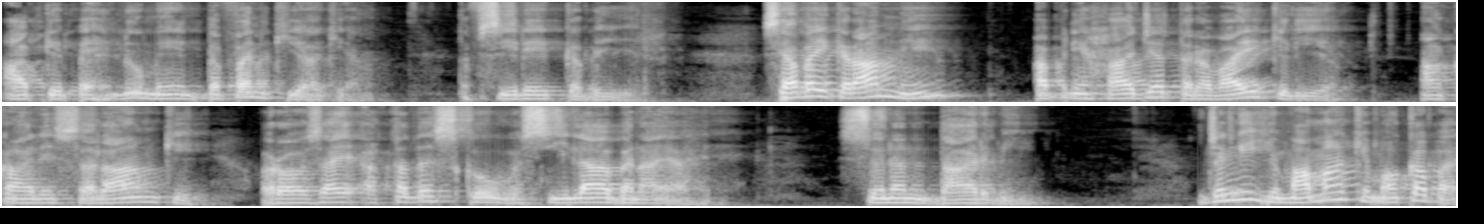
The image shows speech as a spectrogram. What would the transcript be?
آپ کے پہلو میں دفن کیا گیا۔ تفسیر کبیر۔ صحابہ کرام نے اپنی حاجت روائی کے لیے آقا علیہ السلام کی روضہ اقدس کو وسیلہ بنایا ہے۔ سنن داروی۔ جنگ یمامہ کے موقع پر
